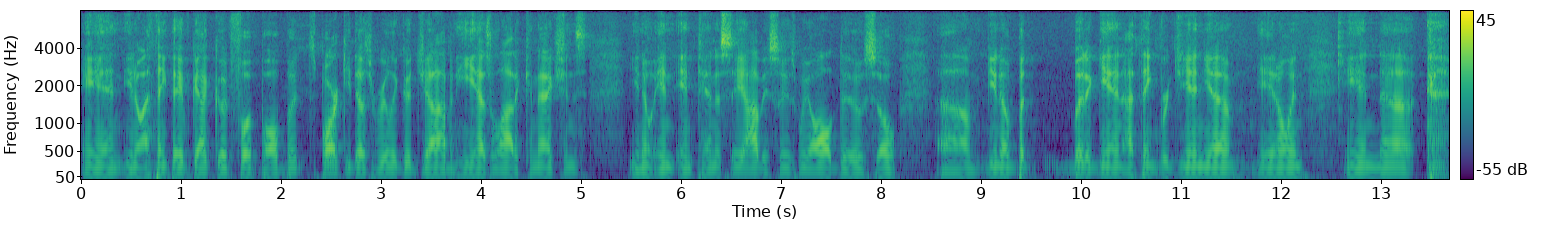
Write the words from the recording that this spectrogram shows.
And you know, I think they've got good football, but Sparky does a really good job, and he has a lot of connections, you know, in in Tennessee, obviously as we all do. So, um, you know, but but again, I think Virginia, you know, and in uh,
